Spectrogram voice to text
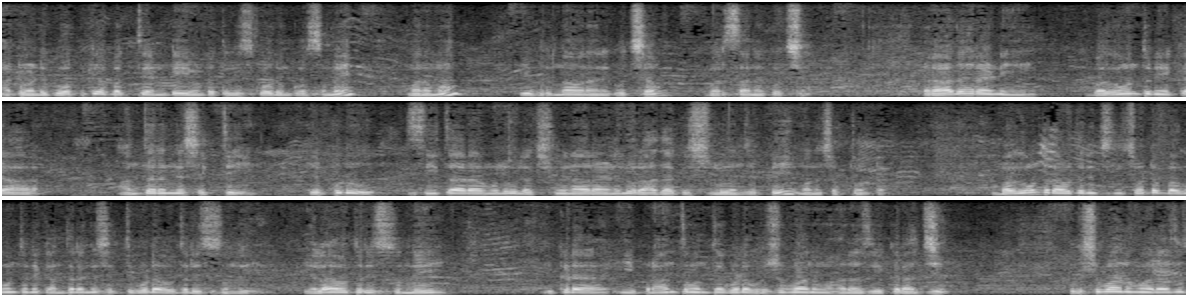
అటువంటి గోపిక భక్తి అంటే ఏమిటో తెలుసుకోవడం కోసమే మనము ఈ బృందావనానికి వచ్చాం బర్సానికి వచ్చాం. రాధారాణి భగవంతుని యొక్క అంతరంగ శక్తి ఎప్పుడు సీతారాములు లక్ష్మీనారాయణులు రాధాకృష్ణులు అని చెప్పి మనం చెప్తుంటాం భగవంతుడు అవతరించిన చోట భగవంతునికి అంతరంగ శక్తి కూడా అవతరిస్తుంది. ఎలా అవతరిస్తుంది? ఇక్కడ ఈ ప్రాంతం అంతా కూడా వృషభాను మహారాజు యొక్క రాజ్యం. వృషభాను మహారాజు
